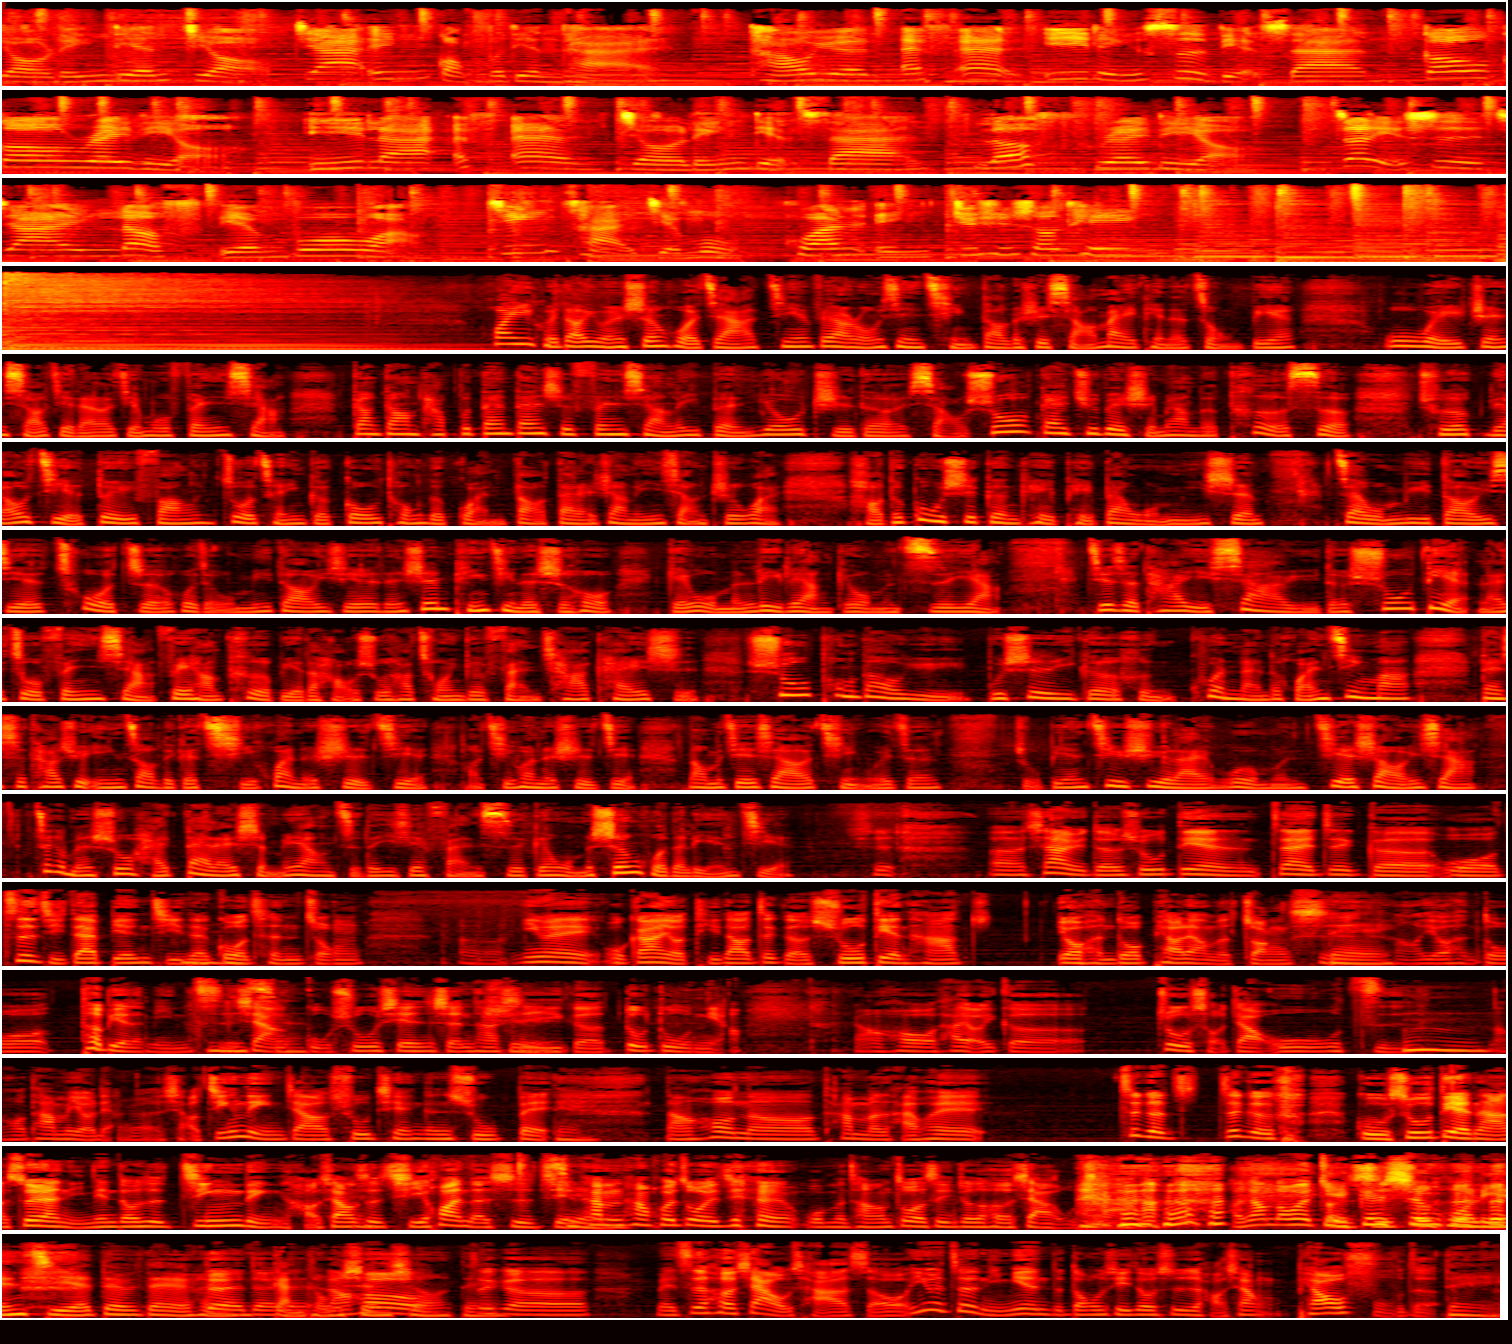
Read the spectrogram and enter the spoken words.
九零点九佳音广播电台，桃园 FM 一零四点三 Go Go Radio，宜兰 FM 九零点三 Love Radio，这里是佳音 Love 联播网，精彩节目，欢迎继续收听。欢迎回到艺文生活家。今天非常荣幸请到的是小麦田的总编。巫维珍小姐来到节目分享。刚刚她不单单是分享了一本优质的小说该具备什么样的特色，除了了解对方，做成一个沟通的管道，带来这样的影响之外，好的故事更可以陪伴我们一生，在我们遇到一些挫折或者我们遇到一些人生瓶颈的时候，给我们力量，给我们滋养。接着，她以下雨的书店来做分享，非常特别的好书。她从一个反差开始，书碰到雨不是一个很困难的环境。吗？但是他却营造了一个奇幻的世界，好，奇幻的世界。那我们接下来请维珍主编继续来为我们介绍一下这个本书还带来什么样子的一些反思，跟我们生活的连接。是，呃，夏雨的书店，在这个我自己在编辑的过程中，嗯、呃，因为我刚刚有提到这个书店，它有很多漂亮的装饰，然后有很多特别的名字，像古书先生，他是一个渡渡鸟，然后他有一个。助手叫屋子，嗯，然后他们有两个小精灵叫书签跟书背，然后呢，他们还会这个这个 古书店啊，虽然里面都是精灵，好像是奇幻的世界，他们他会做一件我们常常做的事情，就是喝下午茶，好像都会跟生活连接，对不对？对对，感同身受。这个每次喝下午茶的时候，因为这里面的东西都是好像漂浮的，对。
